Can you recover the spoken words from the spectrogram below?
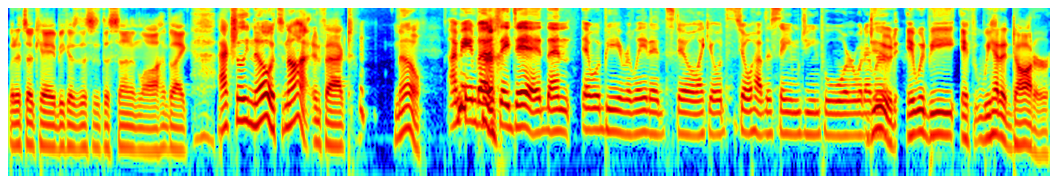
but it's okay because this is the son-in-law. I'd be like, actually, no, it's not. In fact, no. I mean, but if they did, then it would be related still. Like it would still have the same gene pool or whatever. Dude, it would be if we had a daughter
